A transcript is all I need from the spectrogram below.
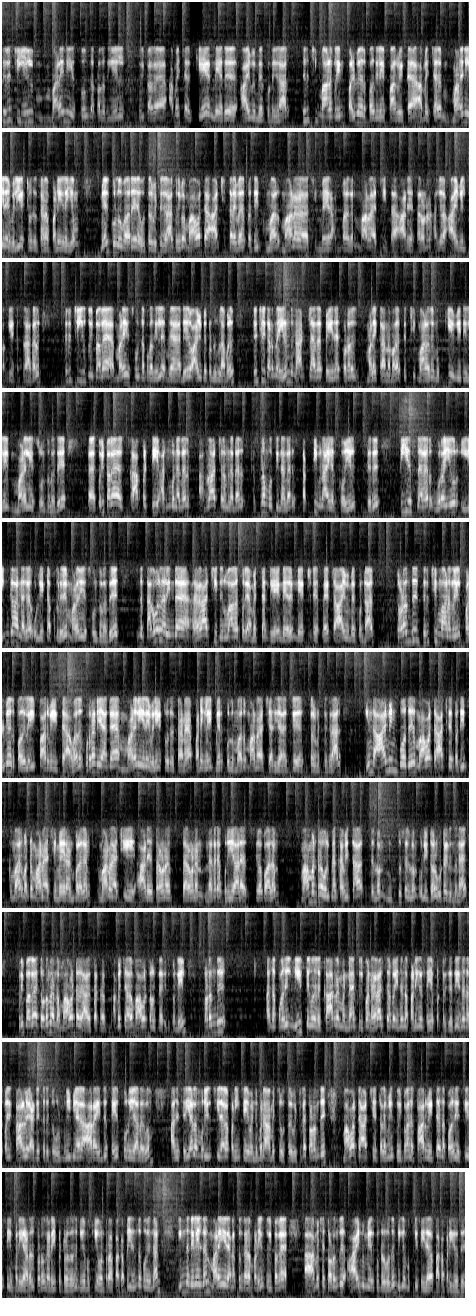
திருச்சியில் மழைநீர் சூழ்ந்த பகுதியில் குறிப்பாக அமைச்சர் கே நேரு ஆய்வு மேற்கொண்டுகிறார் திருச்சி மாநகரின் பல்வேறு பகுதிகளை பார்வையிட்ட அமைச்சர் மழைநீரை வெளியேற்றுவதற்கான பணிகளையும் மேற்கொள்ளுமாறு உத்தரவிட்டுகிறார் குறிப்பாக மாவட்ட ஆட்சித்தலைவர் பிரதீப் குமார் மாநகராட்சி மேயர் அன்பழகன் மாநகராட்சி ஆணையர் சரவணன் ஆகியோர் ஆய்வில் பங்கேற்றிருக்கிறார்கள். திருச்சியில் குறிப்பாக மழை சூழ்ந்த பகுதியில் நேரு ஆய்வு மேற்கொண்டது இல்லாமல் திருச்சியில் கடந்த இரண்டு நாட்களாக பெய்த தொடர் மழை காரணமாக திருச்சி மாநகரின் முக்கிய வீதிகளில் மழைநீர் சூழ்ந்துள்ளது. குறிப்பாக காப்பட்டி அன்பு நகர் அருணாச்சலம் நகர் கிருஷ்ணமூர்த்தி நகர் சக்தி விநாயகர் கோயில் திரு டி எஸ் நகர் உறையூர் லிங்கா நகர் உள்ளிட்ட பகுதிகளில் மழைநீர் சூழ்ந்துள்ளது. இந்த தகவல் அறிந்த நகராட்சி நிர்வாகத்துறை அமைச்சர் ஏ. நேரு நேற்று நேற்று ஆய்வு மேற்கொண்டார். தொடர்ந்து திருச்சி மாநகரில் பல்வேறு பகுதிகளை பார்வையிட்ட அவர் உடனடியாக மழைநீரை வெளியேற்றுவதற்கான பணிகளை மேற்கொள்ளுமாறு மாநகராட்சி அதிகாரிக்கு உத்தரவிட்டிருக்கிறார். இந்த ஆய்வின் போது மாவட்ட ஆட்சியர் பிரதீப் குமார் மற்றும் மாநகராட்சி மேயர் அன்பழகன் மாநகராட்சி ஆணையர் சரவண சரவணன் நகர பொறியாளர் சிவபாதம் மாமன்ற உறுப்பினர் கவிதா செல்வம் முத்து செல்வம் உள்ளிட்டோர் உடனிருந்தனர். குறிப்பாக தொடர்ந்து அந்த மாவட்ட அமைச்சராக மாவட்ட உறுப்பினர் இருக்கையில் தொடர்ந்து அந்த பகுதியில் நீர் தேங்குவதற்கு காரணம் என்ன? குறிப்பா நகராட்சி சபை எந்தெந்த பணிகள் செய்யப்பட்டிருக்கிறது? எந்தெந்த பகுதியில் கால்வாய் அடைத்திருக்கு முழுமையாக ஆராய்ந்து செயற்பொறியாளர்களும் அது சரியான முறையில் சீராக பணி செய்ய வேண்டும் என அமைச்சர் உத்தரவிட்டுள்ளார். தொடர்ந்து மாவட்ட ஆட்சியர் தலைமையில் குறிப்பாக அதை பார்வையிட்டு அந்த பகுதியை சீர் செய்யும் பணியானது தொடர்ந்து நடைபெற்று வருவது மிக முக்கிய ஒன்றாக பார்க்கப்படும் இருந்த போதுதான் இந்த நிலையில் தான் மழைநீர் அகற்றுவதற்கான பணியில் குறிப்பாக அமைச்சர் தொடர்ந்து ஆய்வு மேற்கொண்டு வருவது மிக முக்கிய செய்தியாக பார்க்கப்படுகிறது.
